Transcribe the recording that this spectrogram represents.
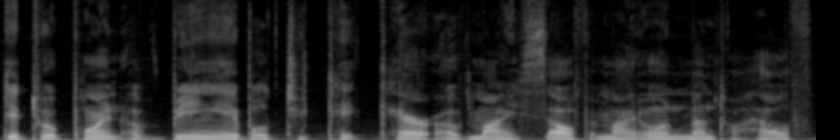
get to a point of being able to take care of myself and my own mental health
